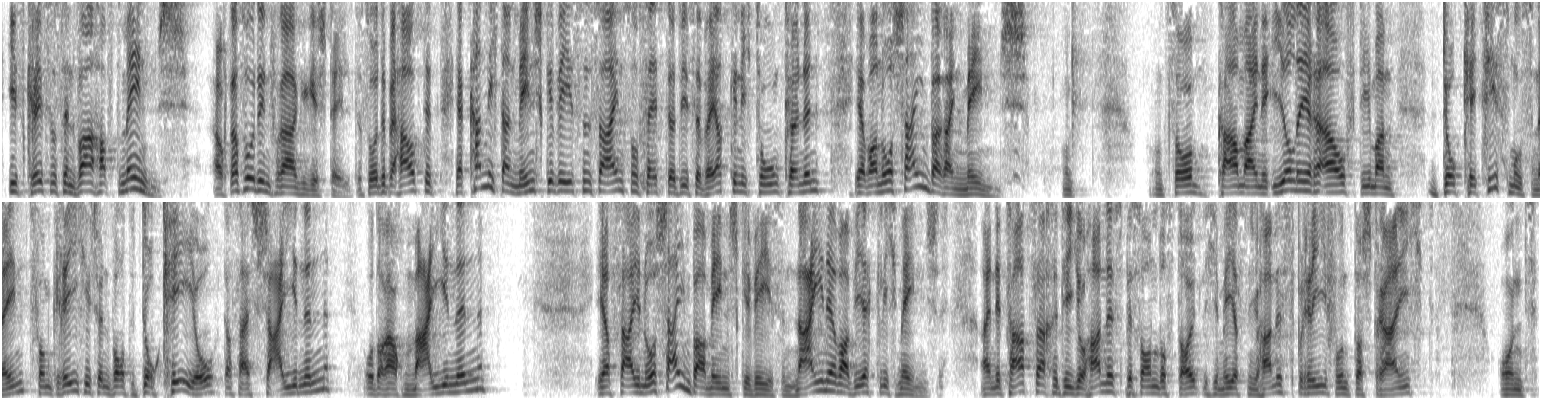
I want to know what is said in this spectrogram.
Ist Christus denn wahrhaft Mensch? Auch das wurde in Frage gestellt. Es wurde behauptet, er kann nicht ein Mensch gewesen sein, sonst hätte er diese Werke nicht tun können. Er war nur scheinbar ein Mensch. Und, und so kam eine Irrlehre auf, die man Doketismus nennt, vom griechischen Wort dokeo, das heißt scheinen oder auch meinen. Er sei nur scheinbar Mensch gewesen. Nein, er war wirklich Mensch. Eine Tatsache, die Johannes besonders deutlich im ersten Johannesbrief unterstreicht. Und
